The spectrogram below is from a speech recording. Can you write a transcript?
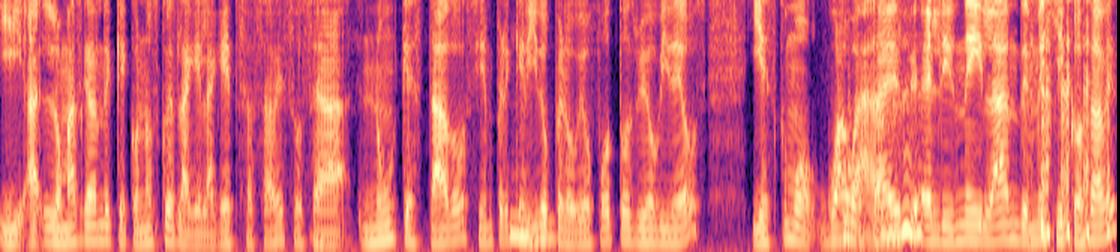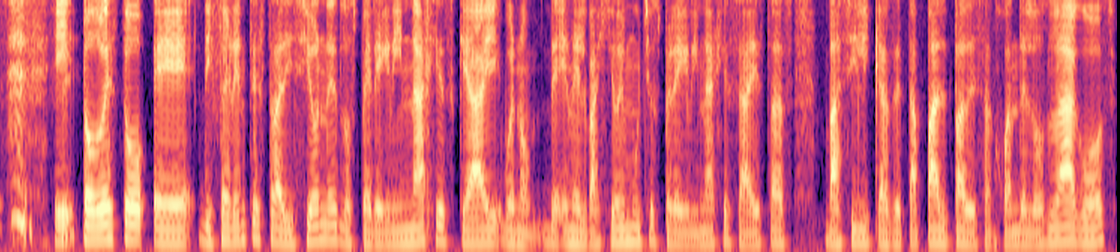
y ah, lo más grande que conozco es la Guelaguetza, ¿sabes? O sea, nunca he estado, siempre he querido, pero veo fotos, veo videos y es como, wow, o sea, es el Disneyland de México, ¿sabes? Y todo esto, eh, diferentes tradiciones, los peregrinajes que hay, bueno, en el Bajío hay muchos peregrinajes a estas basílicas de Tapalpa, de San Juan de los Lagos,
